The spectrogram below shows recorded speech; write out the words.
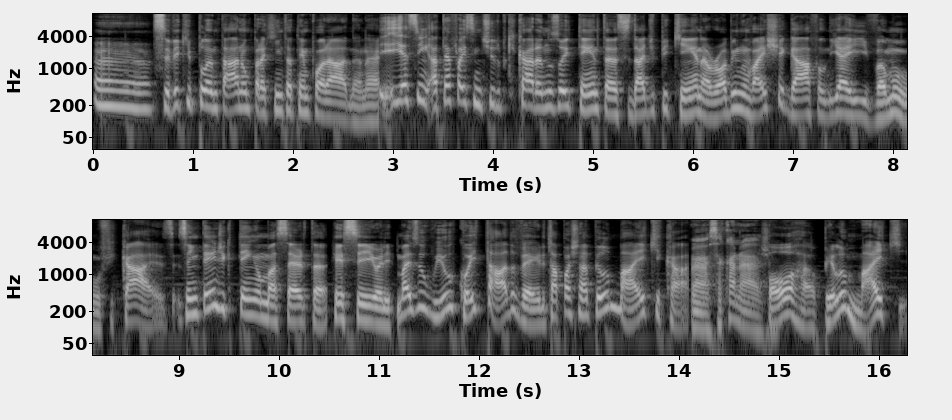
Você vê que plantaram pra quinta temporada, né? E, e, assim, até faz sentido porque, cara, anos 80, cidade pequena, Robin não vai chegar falando, e aí, vamos ficar? Você entende que tem uma certa receio ali. Mas o Will, coitado, velho, ele tá apaixonado pelo Mike, cara. Ah, sacanagem. Porra, pelo Mike.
